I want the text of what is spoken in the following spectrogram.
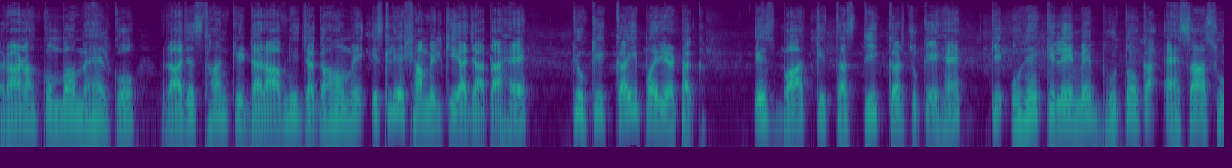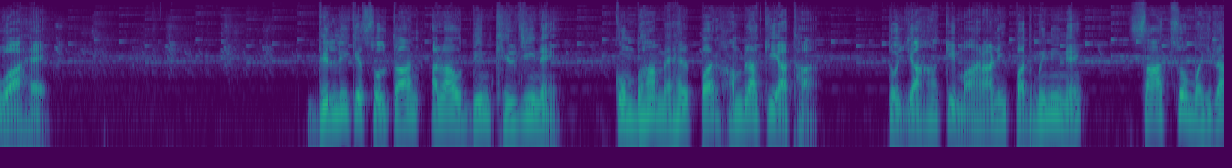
राणा कुंभा महल को राजस्थान की डरावनी जगहों में इसलिए शामिल किया जाता है क्योंकि कई पर्यटक इस बात की तस्दीक कर चुके हैं कि उन्हें किले में भूतों का एहसास हुआ है। दिल्ली के सुल्तान अलाउद्दीन खिलजी ने कुंभा महल पर हमला किया था। तो यहाँ की महारानी पद्मिनी ने 700 महिला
